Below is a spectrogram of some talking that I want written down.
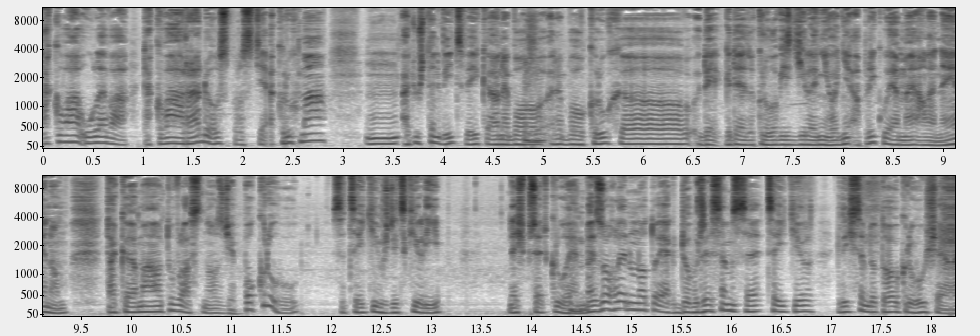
taková úleva, taková radost prostě. A kruh má, mm, ať už ten výcvik, a nebo, mm-hmm. nebo kruh, eh, kde, kde to kruhový sdílení hodně aplikujeme, ale nejenom, tak eh, má tu vlastnost, že po kruhu se cítím vždycky líp, než před kruhem. Bez ohledu na to, jak dobře jsem se cítil, když jsem do toho kruhu šel.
